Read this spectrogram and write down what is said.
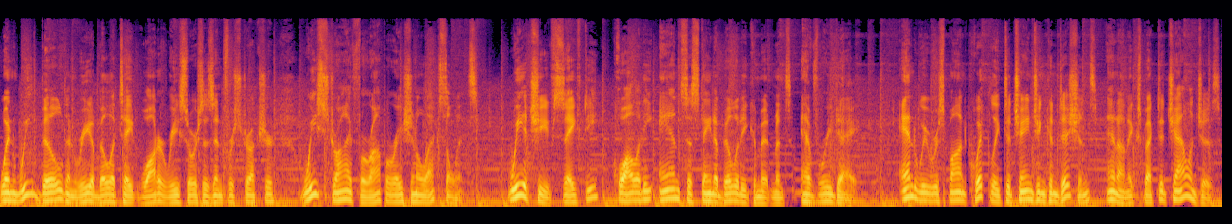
When we build and rehabilitate water resources infrastructure, we strive for operational excellence. We achieve safety, quality, and sustainability commitments every day. And we respond quickly to changing conditions and unexpected challenges.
